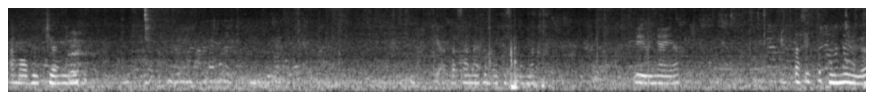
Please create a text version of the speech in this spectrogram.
ah, mau hujan ini di atas sana tuh bagus banget view-nya ya atas itu gunung ya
